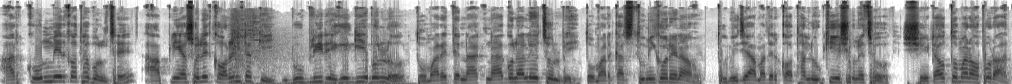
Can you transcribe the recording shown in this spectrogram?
আর কোন মেয়ের কথা বলছে? আপনি আসলে করেনটা কি? বুবলি রেগে গিয়ে বলল, তোমার এতে নাক না গোলালেও চলবে। তোমার কাজ তুমি করে নাও। তুমি যে আমাদের কথা লুকিয়ে শুনেছো, সেটাও তোমার অপরাধ।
